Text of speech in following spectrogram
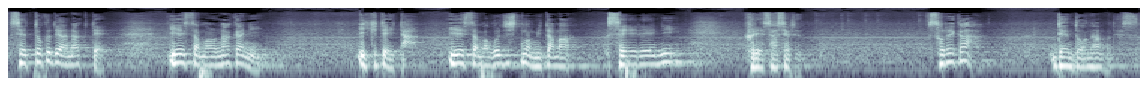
説得ではなくてイエス様の中に生きていた。イエス様ご自身の御霊精霊に触れさせる。それが伝道なのです。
